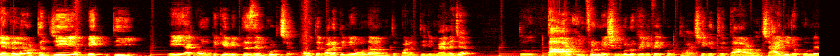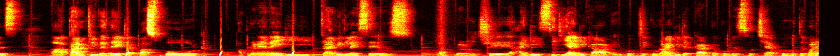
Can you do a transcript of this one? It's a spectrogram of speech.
লেভেলে অর্থাৎ যে ব্যক্তি এই অ্যাকাউন্টটিকে রিপ্রেজেন্ট করছে, হতে পারে তিনি ওনার হতে পারেন তিনি ম্যানেজার তো তার ইনফরমেশনগুলো ভেরিফাই করতে হয়। সেক্ষেত্রে তার হচ্ছে আইডি ডকুমেন্টস কান্ট্রি ভেদে এটা পাসপোর্ট আপনার এনআইডি ড্রাইভিং লাইসেন্স আপনার হচ্ছে আইডি সিটি আইডি কার্ড এরকম যে কোনো আইডি কার্ড ডকুমেন্টস হচ্ছে অ্যাপ্রুভ হতে পারে।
